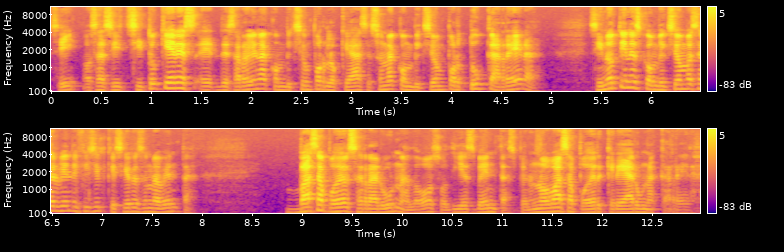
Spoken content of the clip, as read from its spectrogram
¿Sí? O sea, si, si tú quieres eh, desarrollar una convicción por lo que haces, una convicción por tu carrera. Si no tienes convicción, va a ser bien difícil que cierres una venta. Vas a poder cerrar una, dos o diez ventas, pero no vas a poder crear una carrera.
